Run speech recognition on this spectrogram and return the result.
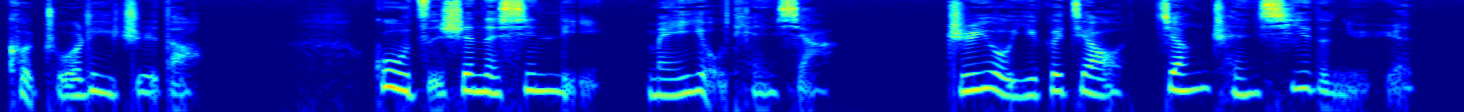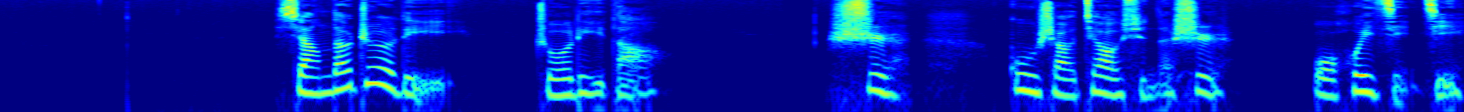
可卓立知道，顾子深的心里没有天下，只有一个叫江晨曦的女人。想到这里，卓立道：“是，顾少教训的是，我会谨记。”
